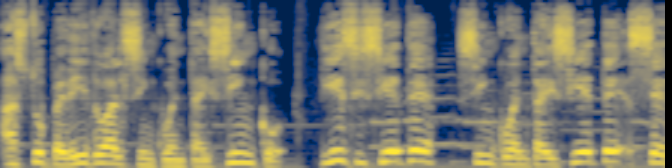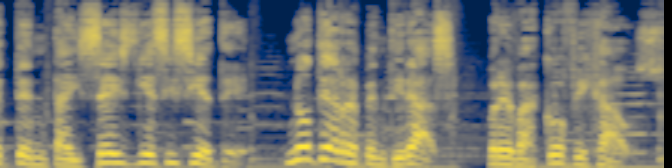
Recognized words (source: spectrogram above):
Haz tu pedido al 55 17 57 76 17. No te arrepentirás. Prueba Coffee House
